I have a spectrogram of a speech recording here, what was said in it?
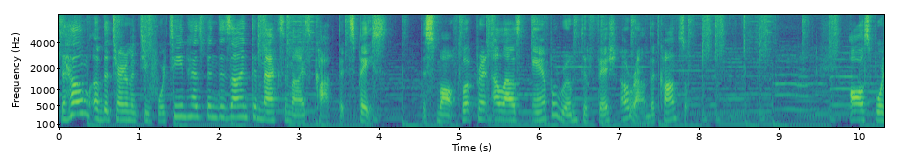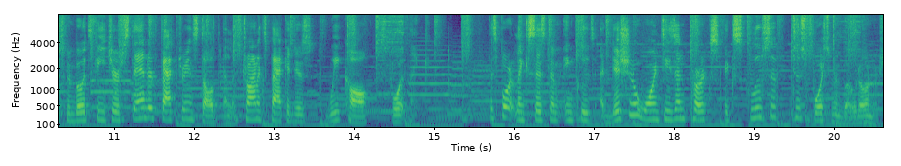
The helm of the Tournament 214 has been designed to maximize cockpit space. The small footprint allows ample room to fish around the console. All Sportsman boats feature standard factory installed electronics packages we call SportLink. The SportLink system includes additional warranties and perks exclusive to Sportsman boat owners.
